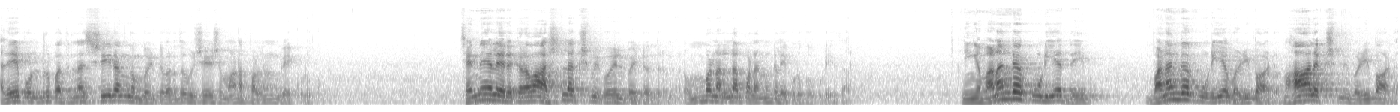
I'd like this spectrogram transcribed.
அதே போன்று பார்த்திங்கன்னா ஸ்ரீரங்கம் போயிட்டு வர்றது விசேஷமான பலன்களை கொடுக்கும். சென்னையில் இருக்கிறவா அஷ்டலக்ஷ்மி கோயில் போயிட்டு வந்துடுங்க ரொம்ப நல்ல பலன்களை கொடுக்கக்கூடியதாக இருக்கும் நீங்கள் வணங்கக்கூடிய தெய்வம் வணங்கக்கூடிய வழிபாடு மகாலட்சுமி வழிபாடு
